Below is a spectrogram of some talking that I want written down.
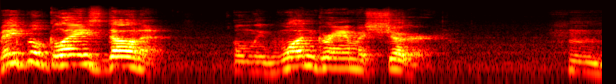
Maple glazed donut. Only one gram of sugar. Hmm.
